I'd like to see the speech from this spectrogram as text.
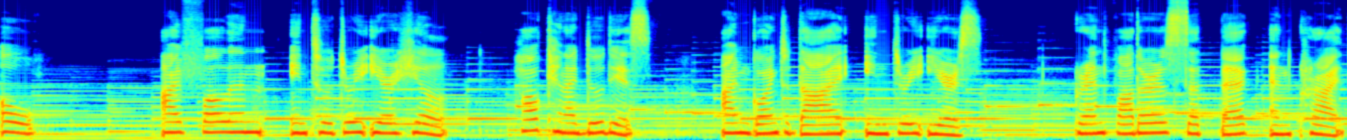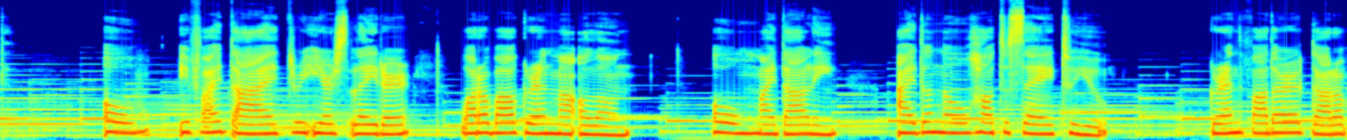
Oh, I've fallen into Three Year Hill. How can I do this? I'm going to die in three years. Grandfather sat back and cried. Oh, if I die three years later, what about Grandma alone? Oh, my darling, I don't know how to say to you. Grandfather got up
